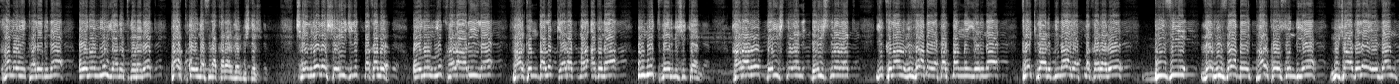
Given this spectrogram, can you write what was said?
kamuoyu talebine olumlu yanıt vererek park olmasına karar vermiştir. Çevre ve Şehircilik Bakanı olumlu kararı ile farkındalık yaratma adına umut vermiş iken kararı değiştiren, değiştirerek yıkılan Rıza Bey apartmanının yerine tekrar bina yapma kararı bizi ve Rıza Bey park olsun diye mücadele eden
